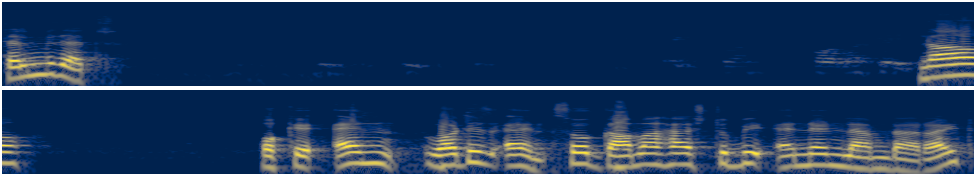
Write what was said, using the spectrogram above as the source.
Tell me that. X1 follows X Now, okay, n, what is n? So, gamma has to be n and lambda, right?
